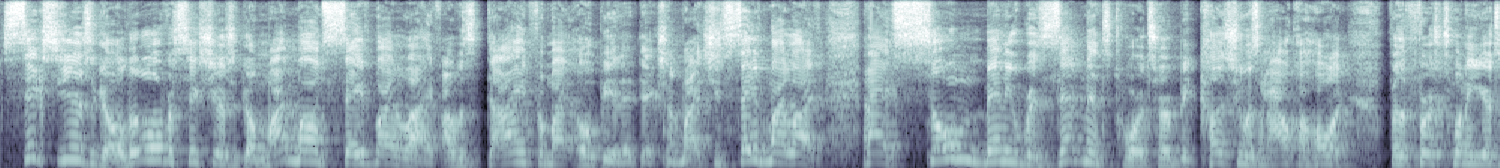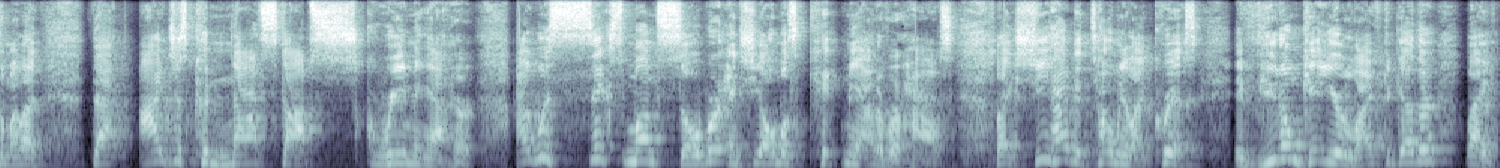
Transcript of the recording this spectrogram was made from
Six years ago, a little over six years ago, my mom saved my life. I was dying from my opiate addiction, right? She saved my life. And I had so many resentments towards her because she was an alcoholic for the first 20 years of my life that I just could not stop screaming at her. I was six months sober and she almost kicked me out of her house. Like she had to tell me like, Chris, if you don't get your life together, like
